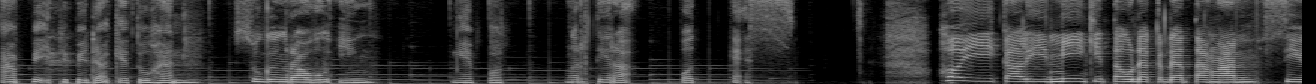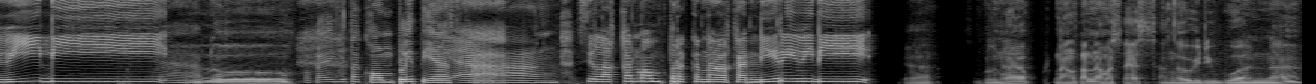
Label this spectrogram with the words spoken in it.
apik dibedake Tuhan. Sugeng rawuh ing Ngepot. ngerti ra podcast. Hoi, kali ini kita udah kedatangan si Widi. Halo. Pokoknya kita komplit ya, Ya. sekarang. Silakan memperkenalkan diri Widi. Ya, sebelumnya perkenalkan nama saya Sangga Widi Buana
